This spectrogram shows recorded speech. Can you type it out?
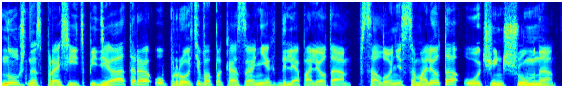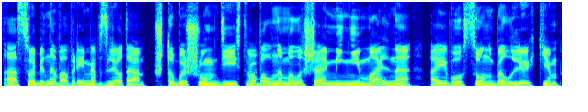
нужно спросить педиатра о противопоказаниях для полета. В салоне самолета очень шумно, особенно во время взлета. Чтобы шум действовал на малыша минимально, а его сон был легким,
